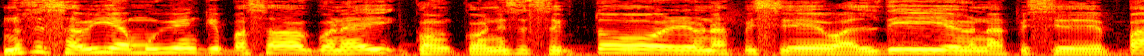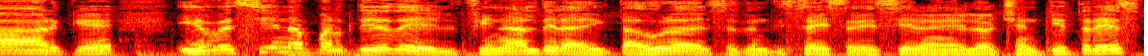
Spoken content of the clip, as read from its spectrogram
no se sabía muy bien qué pasaba con, ahí, con, ese sector, era una especie de baldío, una especie de parque, y recién a partir del final de la dictadura del 76, es decir, en el 83,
